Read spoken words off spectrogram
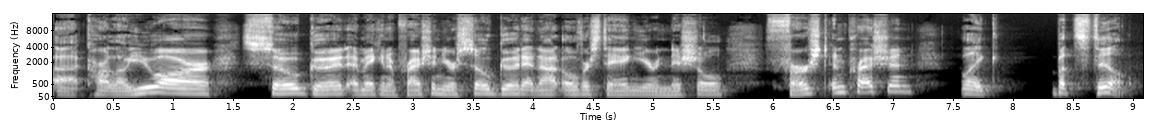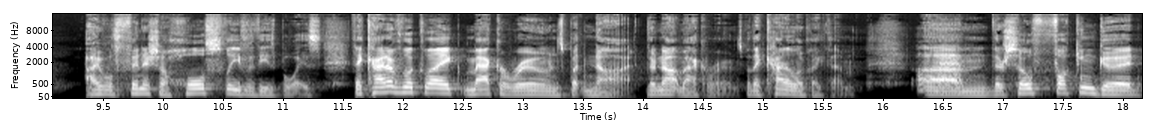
uh, Carlo. You are so good at making an impression. You're so good at not overstaying your initial first impression. Like, but still, I will finish a whole sleeve of these boys. They kind of look like macaroons, but not. They're not macaroons, but they kind of look like them. Okay. Um, they're so fucking good.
